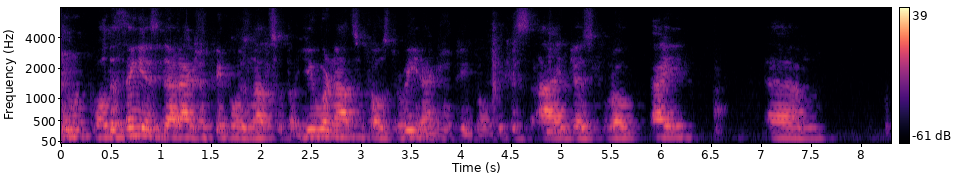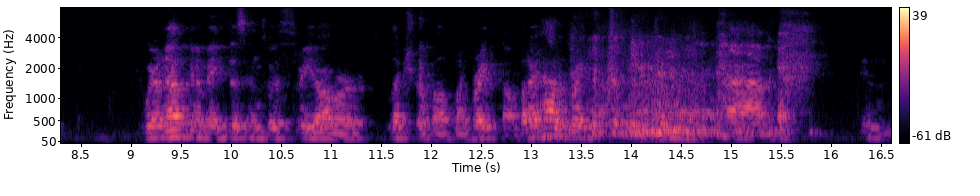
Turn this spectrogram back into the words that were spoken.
Well, the thing is that Anxious People was not supposed, you were not supposed to read Anxious People because I just wrote, I, um, we're not gonna make this into a three-hour lecture about my breakdown, but I had a breakdown. um, In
